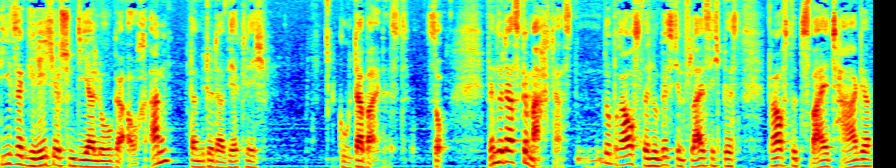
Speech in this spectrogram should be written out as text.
diese griechischen Dialoge auch an, damit du da wirklich gut dabei bist. So, wenn du das gemacht hast, du brauchst, wenn du ein bisschen fleißig bist, brauchst du zwei Tage,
